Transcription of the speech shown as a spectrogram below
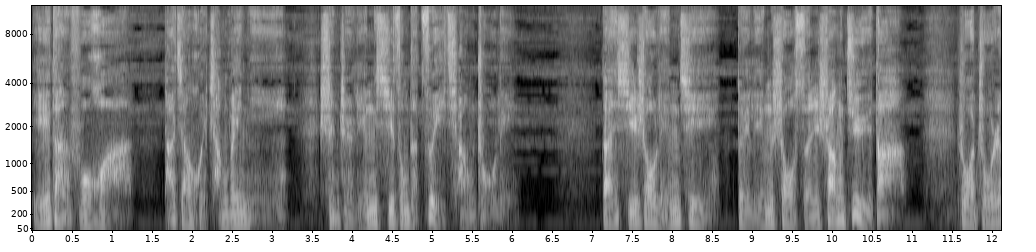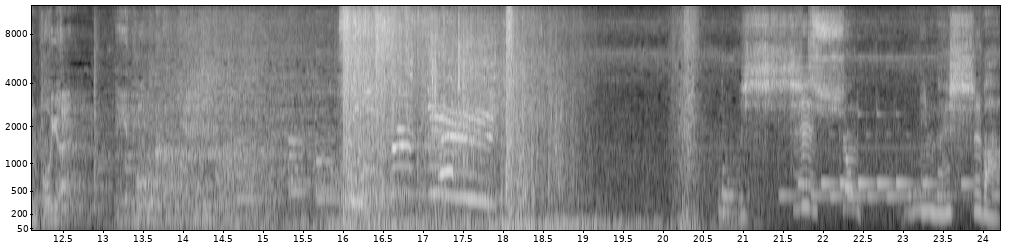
一旦孵化，它将会成为你甚至灵犀宗的最强主力。但吸收灵气对灵兽损伤巨大，若主人不愿，你不可言。是吧？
